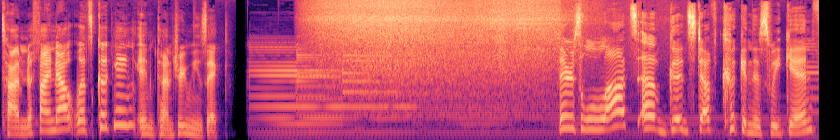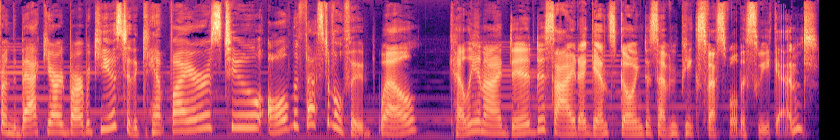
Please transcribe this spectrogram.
Time to find out what's cooking in country music. There's lots of good stuff cooking this weekend, from the backyard barbecues to the campfires to all the festival food. Well, Kelly and I did decide against going to Seven Peaks Festival this weekend.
